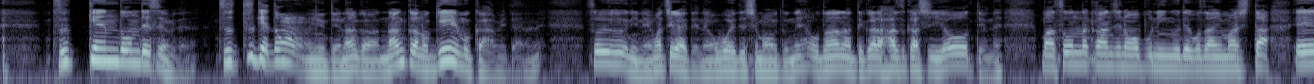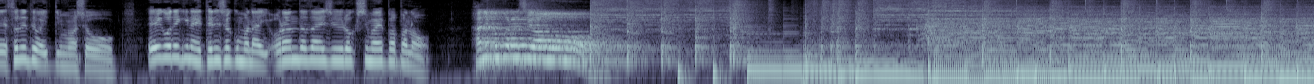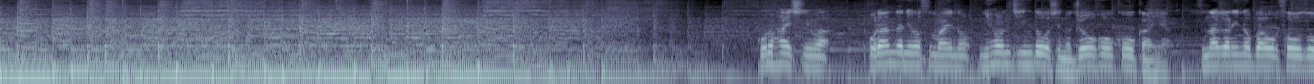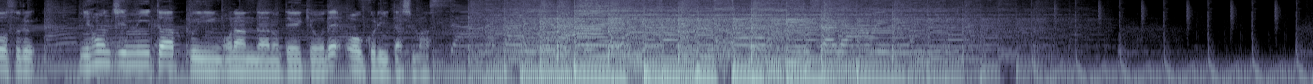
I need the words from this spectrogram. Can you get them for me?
つっけん丼ですよ、みたいな。つっつけ丼言うて、なんか、なんかのゲームか、みたいなね。そういう風にね、間違えてね、覚えてしまうとね、大人になってから恥ずかしいよっていうね。まあそんな感じのオープニングでございました。えー、それでは行ってみましょう。英語できない手に職もないオランダ在住6姉妹パパのハニモコラジオこの配信はオランダにお住まいの日本人同士の情報交換やつながりの場を創造する日本人ミートアップインオランダの提供でお送りいたします。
